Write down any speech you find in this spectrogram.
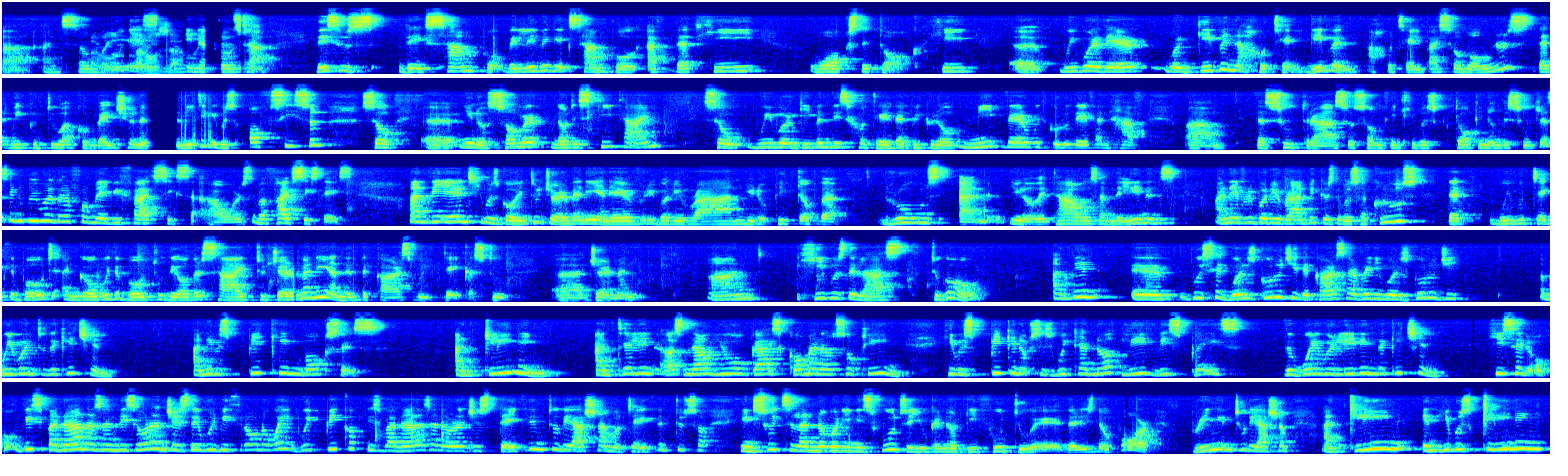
uh, and somebody else in Arosa. This was the example, the living example of, that he walks the talk. He, uh, we were there, were given a hotel, given a hotel by some owners that we could do a convention and meeting. It was off season, so uh, you know, summer, not a ski time. So we were given this hotel that we could all meet there with Gurudev and have um, the sutras or something. He was talking on the sutras, and we were there for maybe five, six hours, about five, six days. And the end, he was going to Germany, and everybody ran, you know, picked up the rooms and you know the towels and the linens, and everybody ran because there was a cruise that we would take the boat and go with the boat to the other side to Germany, and then the cars will take us to uh, Germany. And he was the last to go. And then uh, we said, Where is Guruji? The cars are ready. Where is Guruji? And we went to the kitchen and he was picking boxes and cleaning and telling us, Now you guys come and also clean. He was picking up, says, We cannot leave this place the way we're leaving the kitchen. He said, oh, These bananas and these oranges, they will be thrown away. We pick up these bananas and oranges, take them to the ashram or take them to. So in Switzerland, nobody needs food, so you cannot give food to, uh, there is no poor. Bring him to the ashram and clean, and he was cleaning,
